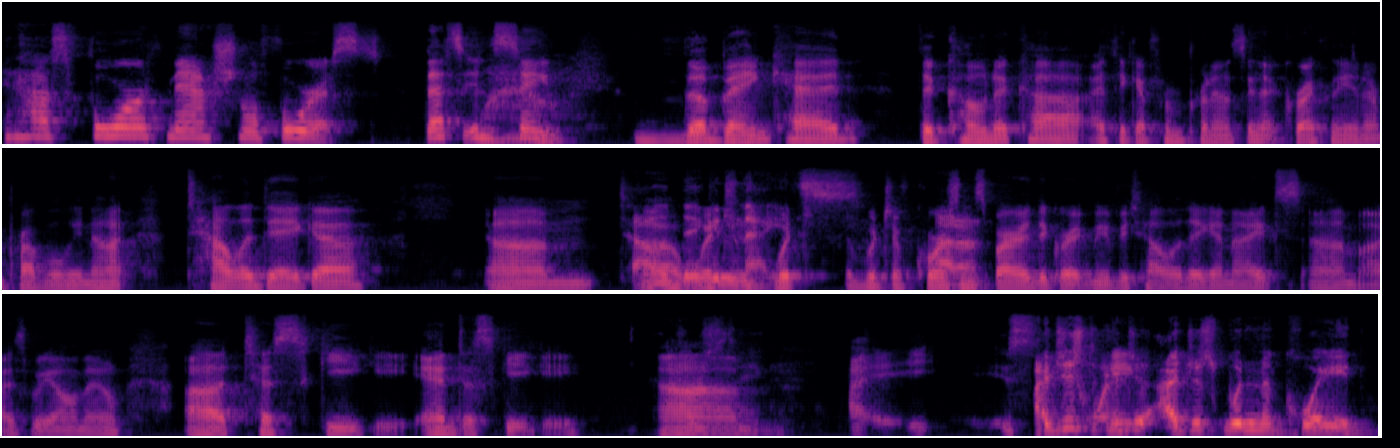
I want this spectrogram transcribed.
It has four national forests. That's insane. Wow. The Bankhead, the Conecuh, I think if I'm pronouncing that correctly, and I'm probably not, Talladega. Um, uh, which, Nights. which, which of course inspired the great movie Talladega Nights, um, as we all know. Uh, Tuskegee and Tuskegee. Um, I, I just, I 20 just, I just wouldn't equate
